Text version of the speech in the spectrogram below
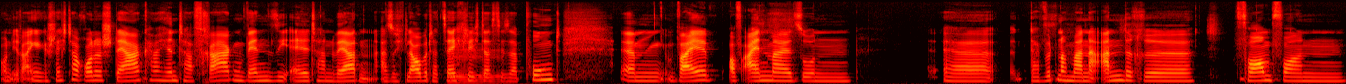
und ihre eigene Geschlechterrolle stärker hinterfragen, wenn sie Eltern werden. Also ich glaube tatsächlich, dass dieser Punkt, ähm, weil auf einmal so ein, äh, da wird nochmal eine andere Form von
